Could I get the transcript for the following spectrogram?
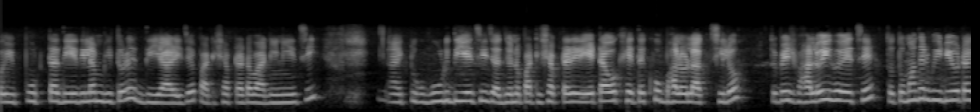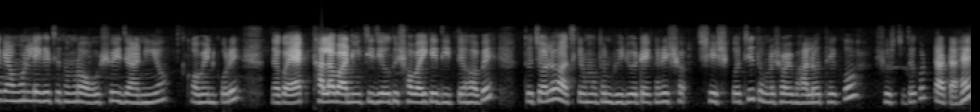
ওই পুরটা দিয়ে দিলাম ভিতরে, দিয়ে আর এই যে পাটিসাপটাটা বানিয়ে নিয়েছি। একটু গুড় দিয়েছি, যার জন্য পাটিসাপটার এটাও খেতে খুব ভালো লাগছিল। তো বেশ ভালোই হয়েছে। তো তোমাদের ভিডিওটা কেমন লেগেছে তোমরা অবশ্যই জানিও কমেন্ট করে। দেখো এক থালা বানিয়েছি যেহেতু সবাইকে দিতে হবে। তো চলো আজকের মতন ভিডিওটা এখানে শেষ করছি। তোমরা সবাই ভালো থেকো, সুস্থ থেকো, টাটা হ্যাঁ?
